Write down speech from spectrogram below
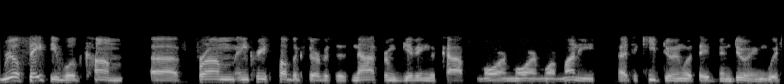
real safety will come uh, from increased public services, not from giving the cops more and more and more money uh, to keep doing what they've been doing, which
